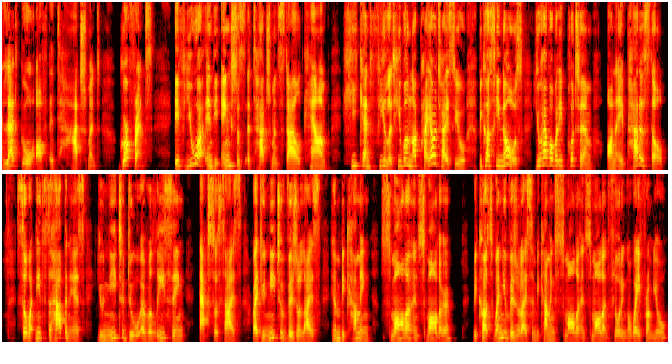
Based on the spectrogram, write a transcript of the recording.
let go of attachment. Girlfriend, if you are in the anxious attachment style camp, he can feel it. He will not prioritize you because he knows you have already put him on a pedestal. So what needs to happen is you need to do a releasing exercise, right? You need to visualize him becoming smaller and smaller because when you visualize him becoming smaller and smaller and floating away from you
